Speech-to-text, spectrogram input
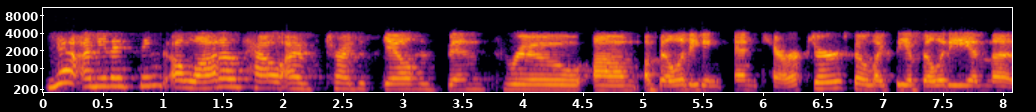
yeah i mean i think a lot of how i've tried to scale has been through um, ability and character so like the ability and the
